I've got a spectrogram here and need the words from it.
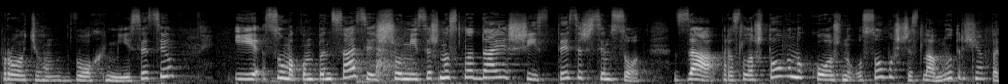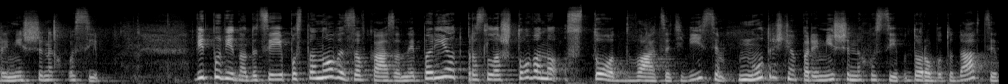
протягом двох місяців. І сума компенсації щомісячно складає 6700 за прислаштовану кожну особу з числа внутрішньо переміщених осіб. Відповідно до цієї постанови за вказаний період прислаштовано 128 внутрішньо переміщених осіб до роботодавців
